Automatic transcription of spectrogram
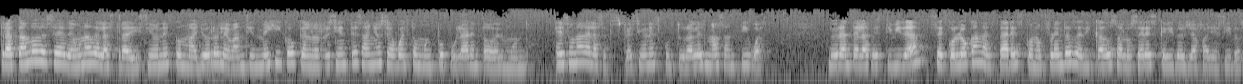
ser de una de las tradiciones con mayor relevancia en México que en los recientes años se ha vuelto muy popular en todo el mundo. Es una de las expresiones culturales más antiguas. Durante la festividad se colocan altares con ofrendas dedicados a los seres queridos ya fallecidos,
